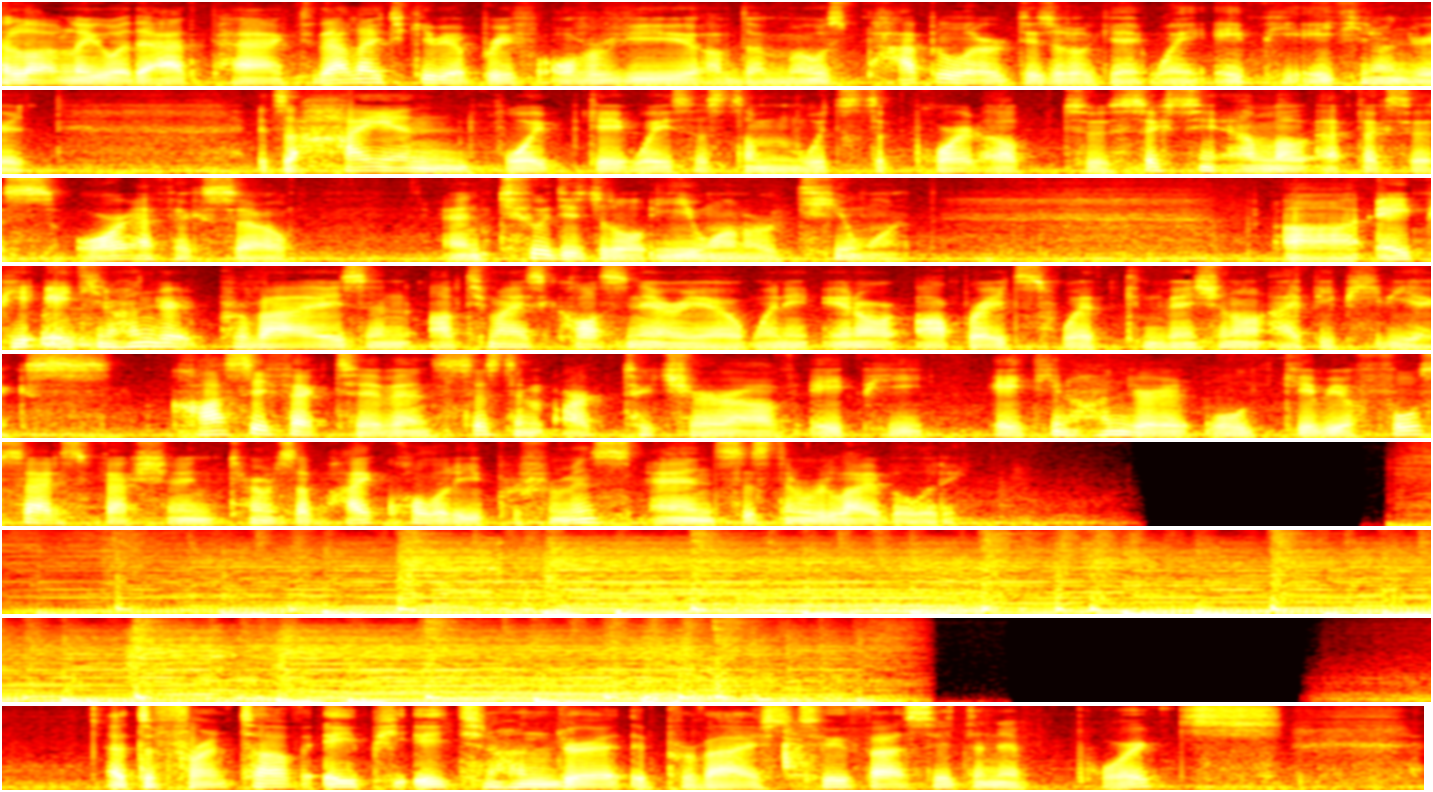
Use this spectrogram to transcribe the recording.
Hello, I'm Leo with AddPac. Today I'd like to give you a brief overview of the most popular digital gateway AP1800. It's a high-end VoIP gateway system which supports up to 16 analog FXS or FXO and 2 digital E1 or T1. Uh, AP1800 provides an optimized call scenario when it interoperates with conventional IP-PBX. Cost-effective and system architecture of AP1800 will give you full satisfaction in terms of high quality performance and system reliability. At the front of AP1800, it provides two fast Ethernet ports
